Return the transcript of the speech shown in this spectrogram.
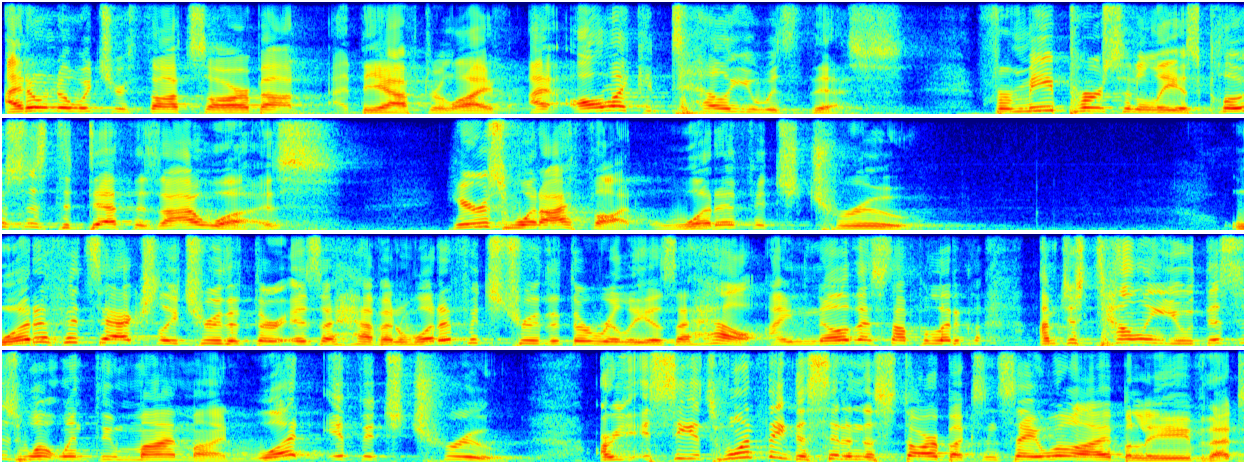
I don't know what your thoughts are about the afterlife. I, all I can tell you is this for me personally, as closest to death as I was, here's what I thought what if it's true? What if it's actually true that there is a heaven? What if it's true that there really is a hell? I know that's not political. I'm just telling you, this is what went through my mind. What if it's true? Are you, see, it's one thing to sit in the Starbucks and say, well, I believe that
